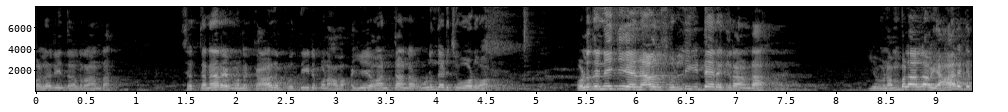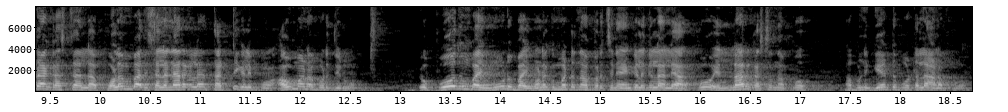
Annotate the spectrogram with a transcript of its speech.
உளறி தள்ளுறான்டா. செத்த நேரம் இவனை காதை பொத்திக்கிட்டு போனான் அவன் ஐயோ வந்துட்டான்டா. உளுந்தடிச்சு ஓடுவான். பொழுதுனைக்கு ஏதாவது சொல்லிக்கிட்டே இருக்கிறான்டா. இவன் நம்மளால யாருக்கு தான் கஷ்டம் இல்லை. புலம்பாது சில நேரங்களில் தட்டி கழிப்போம். அவமானப்படுத்திடுவோம். ஐயோ போதும் பாய் மூடு பாய். உனக்கு மட்டும்தான் பிரச்சனை எங்களுக்கெல்லாம் இல்லையா? போ எல்லாரும் கஷ்டம் தான் போ. அப்படின்னு கேட்டு போட்டெல்லாம் அனுப்புவோம்.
